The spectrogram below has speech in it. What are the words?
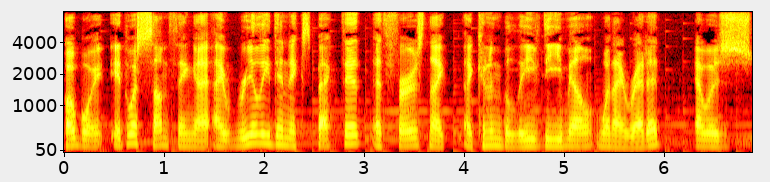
Oh boy, it was something. I, I really didn't expect it at first. I, I couldn't believe the email when I read it. I was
